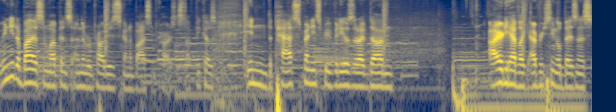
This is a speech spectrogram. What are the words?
we need to buy some weapons, and then we're probably just going to buy some cars and stuff. Because in the past spending spree videos that I've done, I already have, like, every single business.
